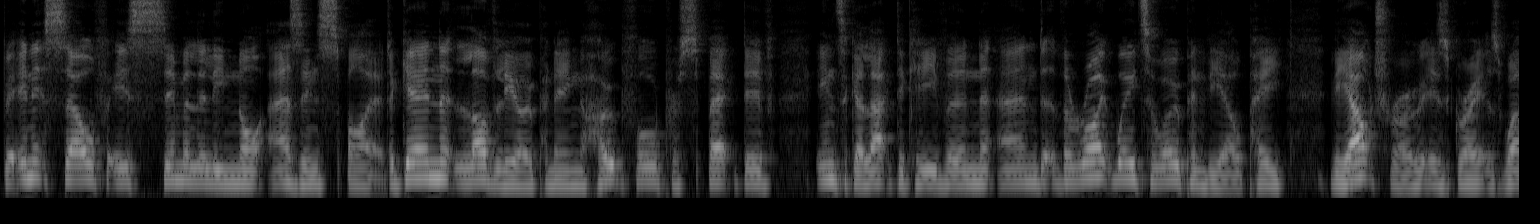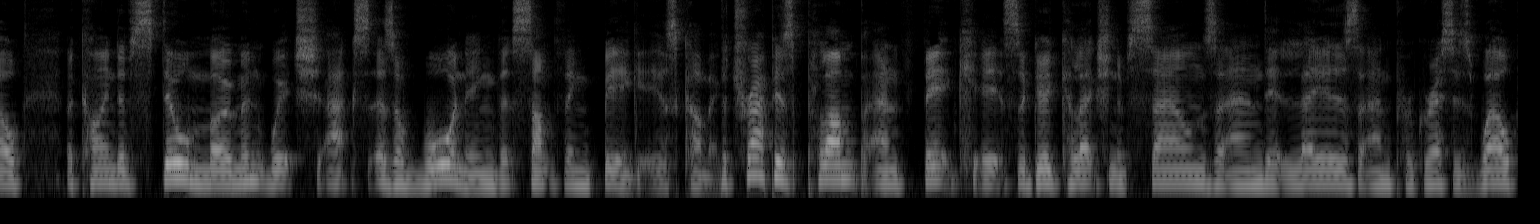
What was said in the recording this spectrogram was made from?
but in itself is similarly not as inspired. Again, lovely opening, hopeful, prospective, intergalactic even, and the right way to open the LP. The outro is great as well, a kind of still moment which acts as a warning that something big is coming. The trap is plump and thick, it's a good collection of sounds, and it layers and progresses well.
